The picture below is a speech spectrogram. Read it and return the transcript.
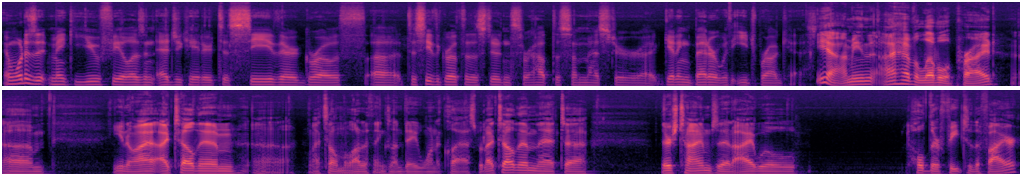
And what does it make you feel as an educator to see their growth, uh, to see the growth of the students throughout the semester, uh, getting better with each broadcast? Yeah, I mean, I have a level of pride. Um, you know, I, I tell them, uh, I tell them a lot of things on day one of class, but I tell them that uh, there's times that I will hold their feet to the fire.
